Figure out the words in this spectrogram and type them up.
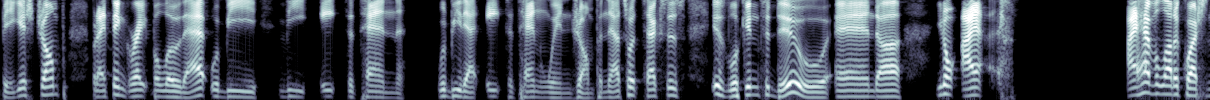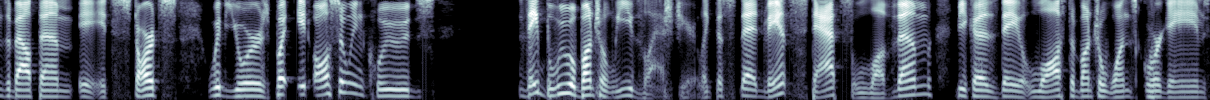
biggest jump, but I think right below that would be the 8 to 10 would be that 8 to 10 win jump and that's what Texas is looking to do. And uh you know, I I have a lot of questions about them. It, it starts with Ewers, but it also includes they blew a bunch of leads last year. Like the, advanced stats love them because they lost a bunch of one score games.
